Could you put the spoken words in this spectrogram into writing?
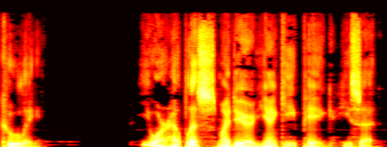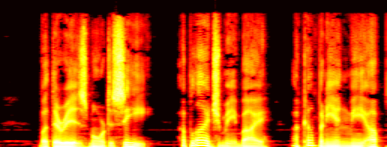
coolly. "You are helpless, my dear Yankee pig," he said. "But there is more to see. Oblige me by accompanying me up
